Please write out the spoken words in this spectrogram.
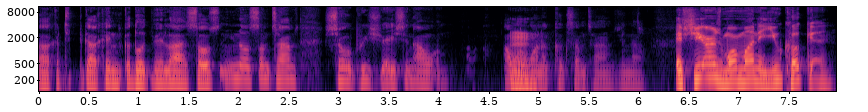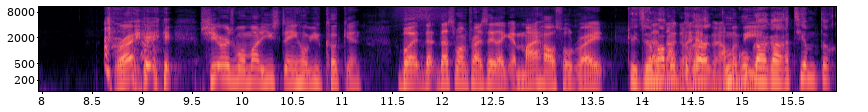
uh, katit ka ken kadot vela. So you know sometimes show appreciation. I wa- I Mm. would want to cook sometimes. You know. If she earns more money, you cooking, right? she earns more money, you staying home, you cooking. But that, that's what I'm trying to say. Like in my household, right? Kay not gonna happen. I'm gonna gugu be, ka ka katiyam tok.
